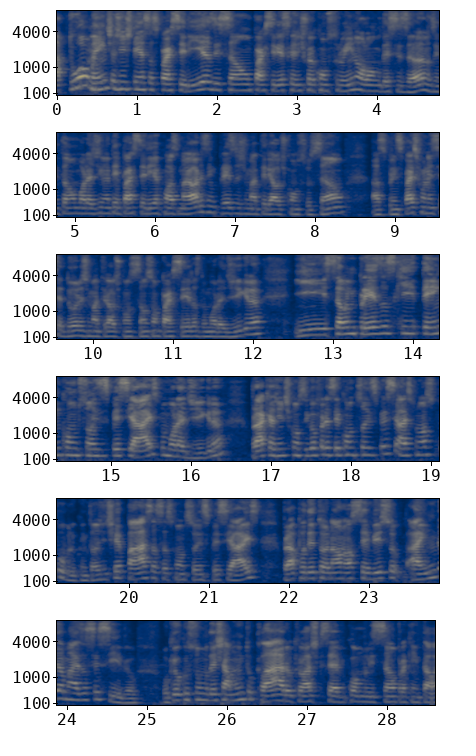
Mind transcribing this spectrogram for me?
Atualmente a gente tem essas parcerias e são parcerias que a gente foi construindo ao longo desses anos. Então, o Moradinha tem parceria com as maiores empresas de material de construção, as principais fornecedoras de material de construção são parceiras do Moradigna e são empresas que têm condições especiais para o Moradigna para que a gente consiga oferecer condições especiais para o nosso público. Então a gente repassa essas condições especiais para poder tornar o nosso serviço ainda mais acessível. O que eu costumo deixar muito claro, que eu acho que serve como lição para quem está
